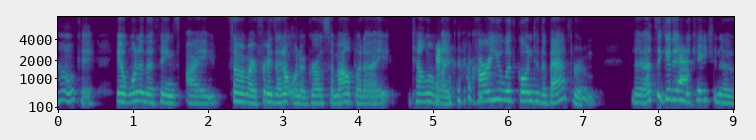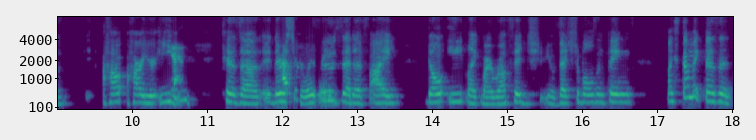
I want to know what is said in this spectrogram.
Oh, okay. Yeah, one of the things I some of my friends I don't want to gross them out, but I tell them like, "How are you with going to the bathroom?" That's a good yeah. indication of how how you're eating because yeah. uh, there's Absolutely. certain foods that if I don't eat like my roughage, you know, vegetables and things, my stomach doesn't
